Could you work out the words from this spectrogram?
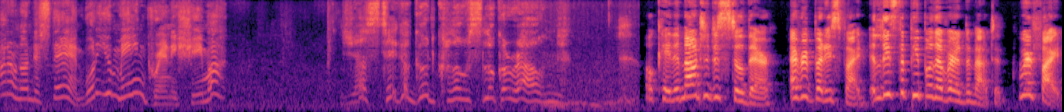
I don't understand. What do you mean, Granny Shima? Just take a good close look around. Okay, the mountain is still there. Everybody's fine. At least the people that were in the mountain. We're fine.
